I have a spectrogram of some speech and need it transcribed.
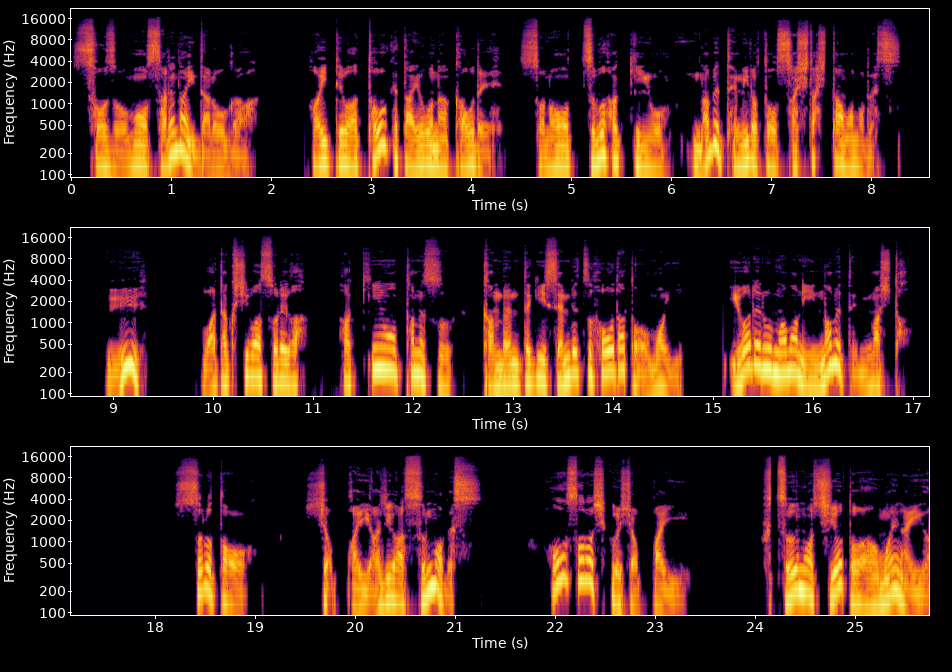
想像もされないだろうが、相手はとぼけたような顔で、その粒白金を舐めてみろと差し出したものです。ええ、私はそれが白金を試す簡便的選別法だと思い、言われるままに舐めてみました。すると、しょっぱい味がするのです。恐ろしくしょっぱい。普通の塩とは思えないが、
